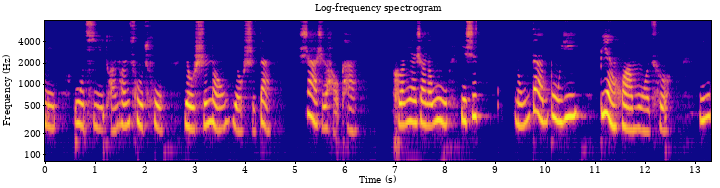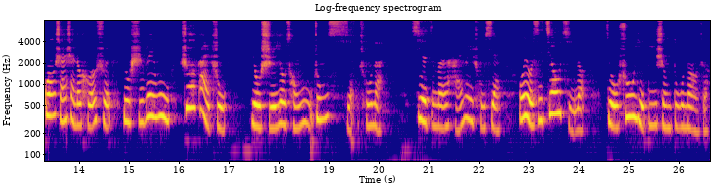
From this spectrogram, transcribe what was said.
里，雾气团团簇簇，有时浓，有时淡，煞是好看。河面上的雾也是浓淡不一，变化莫测。银光闪闪的河水，有时被雾遮盖住，有时又从雾中显出来。蟹子们还没出现。我有些焦急了，九叔也低声嘟囔着，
